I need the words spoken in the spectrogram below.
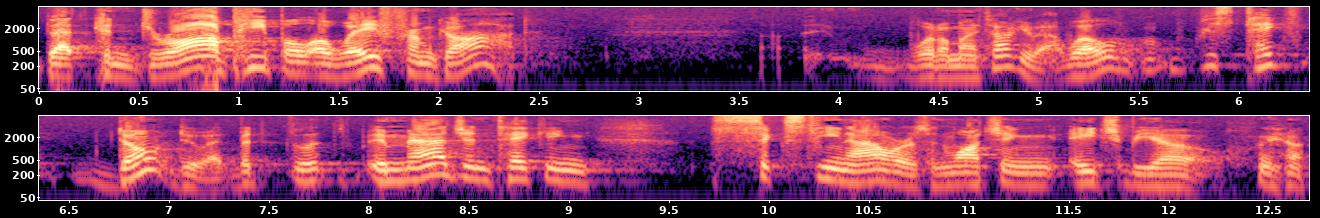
that can draw people away from God. What am I talking about? Well, just take, don't do it, but imagine taking 16 hours and watching HBO, you know,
